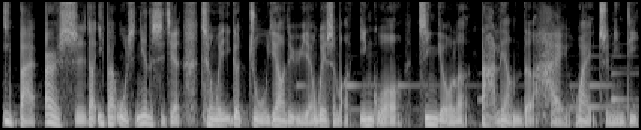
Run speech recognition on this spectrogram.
一百二十到一百五十年的时间，成为一个主要的语言。为什么？英国经由了大量的海外殖民地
